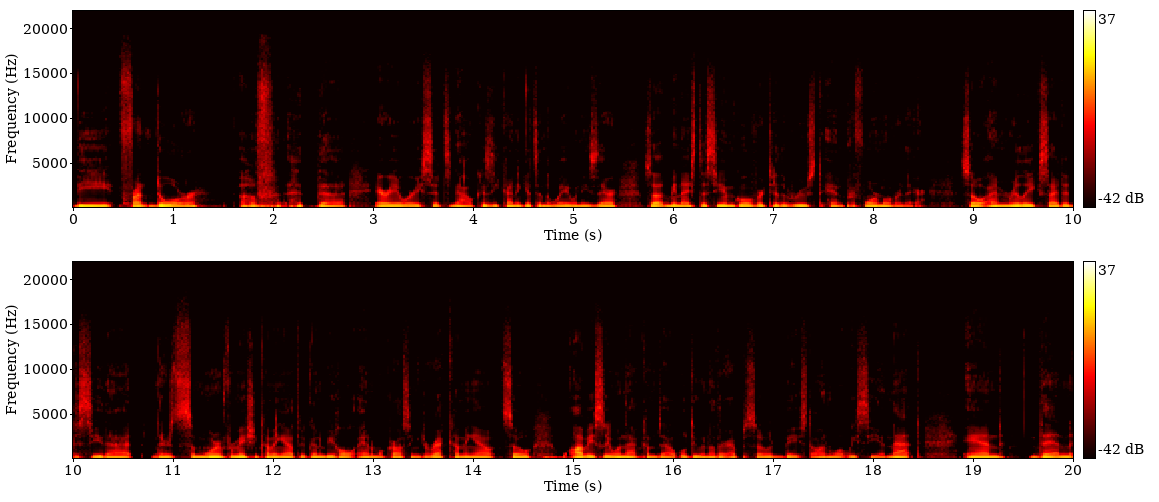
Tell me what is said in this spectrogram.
the front door of the area where he sits now because he kind of gets in the way when he's there. So that'd be nice to see him go over to the roost and perform over there. So I'm really excited to see that. There's some more information coming out. There's going to be whole Animal Crossing Direct coming out. So obviously, when that comes out, we'll do another episode based on what we see in that. And then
